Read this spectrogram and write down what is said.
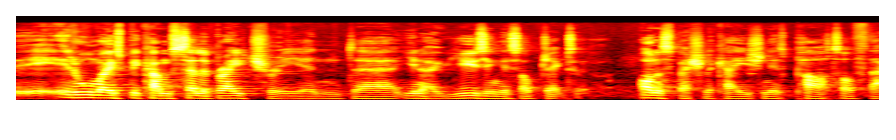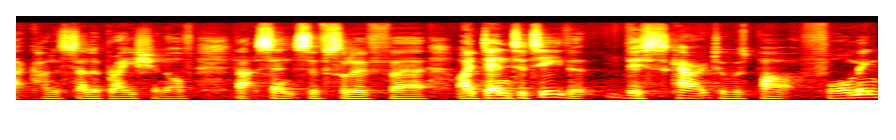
it, almost becomes celebratory and, uh, you know, using this object on a special occasion is part of that kind of celebration of that sense of sort of uh, identity that this character was part of forming,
